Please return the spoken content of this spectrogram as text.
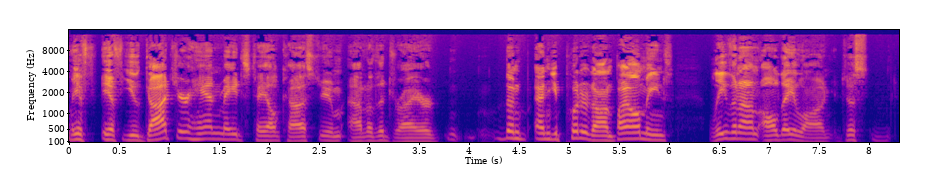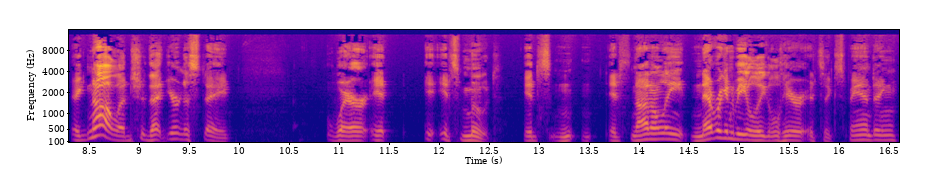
if if you got your Handmaid's Tale costume out of the dryer, then and you put it on, by all means, leave it on all day long. Just acknowledge that you're in a state where it, it it's moot. It's it's not only never going to be illegal here; it's expanding.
